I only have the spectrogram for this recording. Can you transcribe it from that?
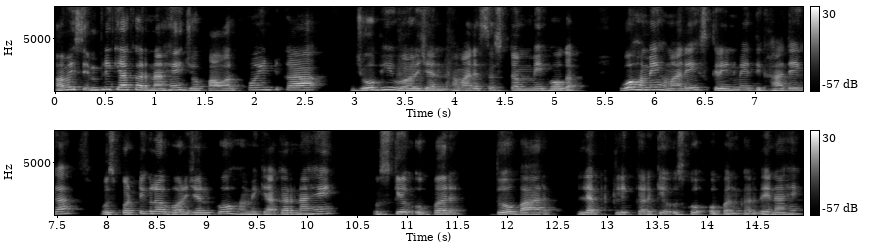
हमें सिंपली क्या करना है? जो पावर पॉइंट का जो भी वर्जन हमारे सिस्टम में होगा, वो हमें हमारे स्क्रीन में दिखा देगा। उस पर्टिकुलर वर्जन को हमें क्या करना है? उसके ऊपर दो बार लेफ़्ट क्लिक करके उसको ओपन कर देना है।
